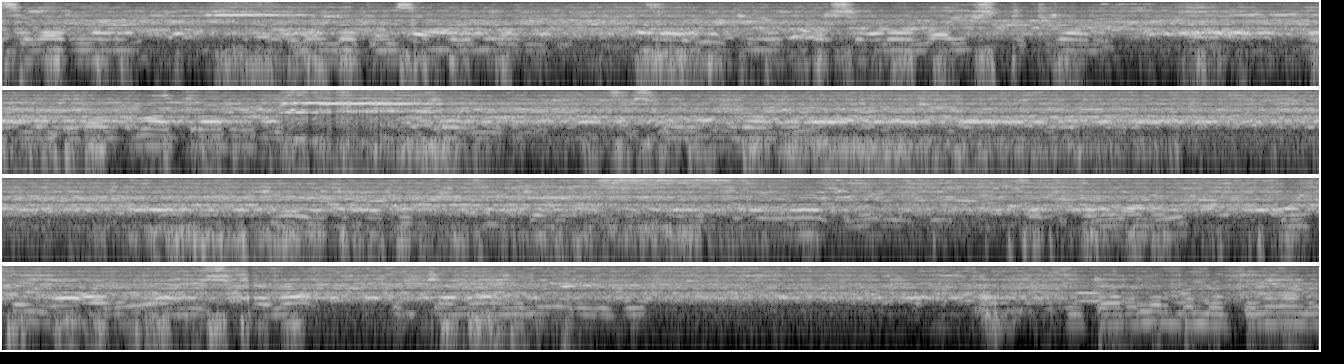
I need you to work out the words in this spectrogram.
സമ്മതിച്ച കാരണമാണ് എല്ലാത്തിനും സമ്മതം മൂടിയത് ആ വീട്ടിൽ വർഷങ്ങളോളമായി ഇഷ്ടത്തിലാണ് അതുകൊണ്ട് ഒരാൾക്ക് മാത്രം അറിയുള്ളൂ മാത്രം അറിയുള്ളൂ ശിശുവിനും ഇല്ലാണ്ട് പോയി കഴിഞ്ഞാൽ ആരും അന്വേഷിക്കാനോ പിടിക്കാനോ ഒന്നും വരരുത് വീട്ടുകാരുടെ നിർബന്ധത്തിനാണ്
